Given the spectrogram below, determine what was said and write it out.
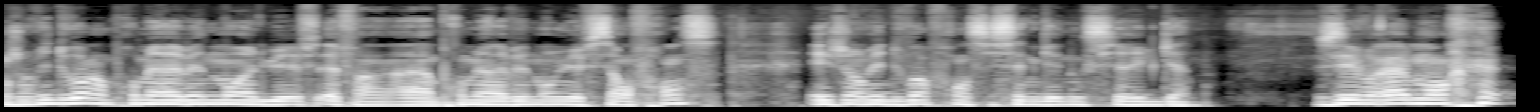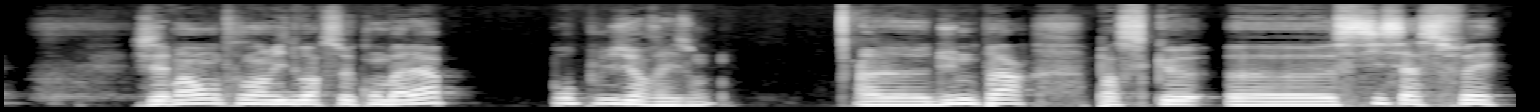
J'ai envie de voir un premier événement à l'UFC, enfin un premier événement UFC en France, et j'ai envie de voir Francis Ngannou Cyril Gann. J'ai vraiment, j'ai vraiment très envie de voir ce combat-là pour plusieurs raisons. Euh, D'une part parce que euh, si ça se fait,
